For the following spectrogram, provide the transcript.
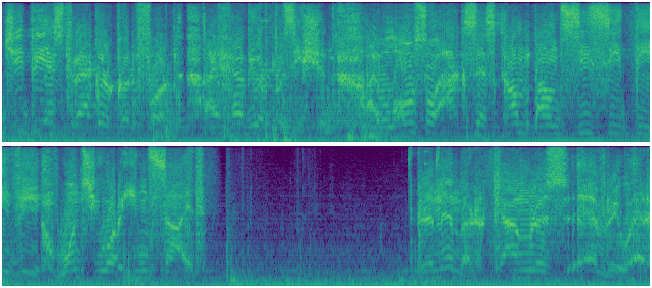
GPS tracker confirmed. I have your position. I will also access compound CCTV once you are inside. Remember, cameras everywhere.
